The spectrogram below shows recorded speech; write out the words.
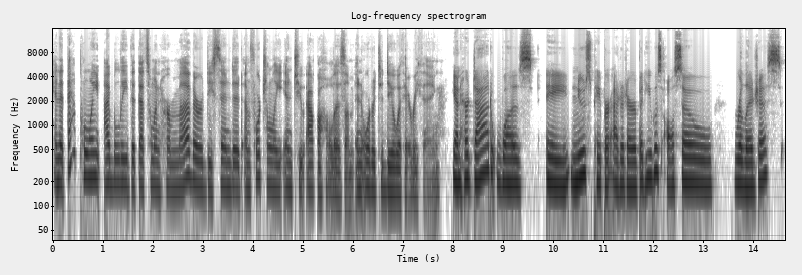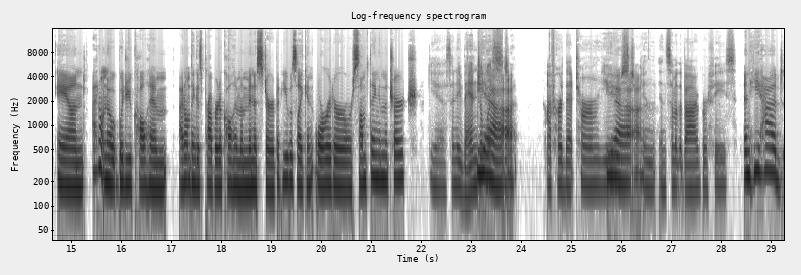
And at that point, I believe that that's when her mother descended, unfortunately, into alcoholism in order to deal with everything. Yeah, and her dad was a newspaper editor, but he was also religious. And I don't know, would you call him? I don't think it's proper to call him a minister, but he was like an orator or something in the church. Yes, an evangelist. Yeah. I've heard that term used yeah. in, in some of the biographies. And he had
